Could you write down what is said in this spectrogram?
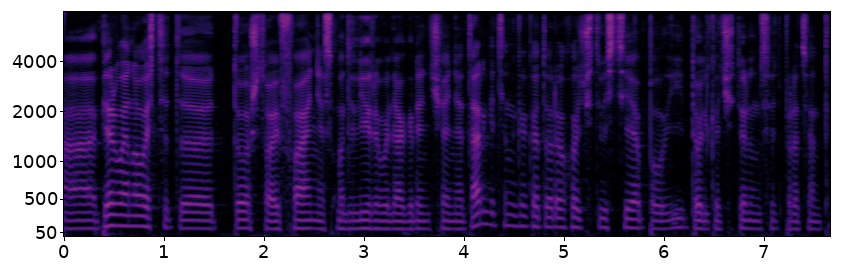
А, первая новость это то, что iPhone смоделировали ограничения таргетинга, которые хочет вести Apple, и только 14%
